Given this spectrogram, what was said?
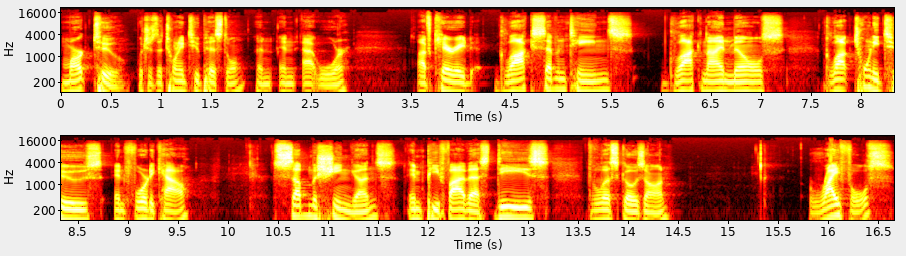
Mark II, which is a 22 pistol and, in, at war. I've carried Glock 17s, Glock 9 mils, Glock 22s, and 40 cal, submachine guns, MP5 SDs, the list goes on. Rifles,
